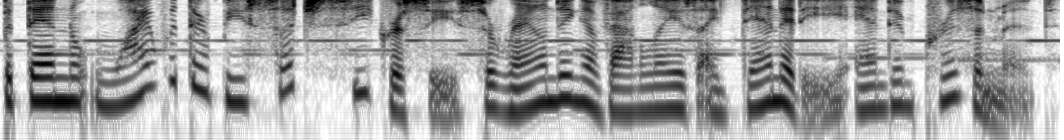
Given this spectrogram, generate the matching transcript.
But then, why would there be such secrecy surrounding a valet's identity and imprisonment?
